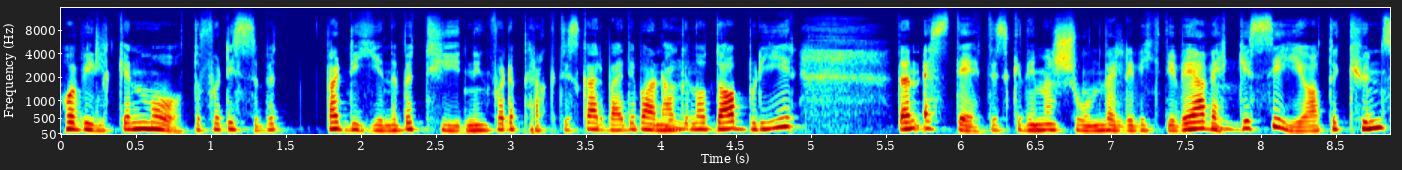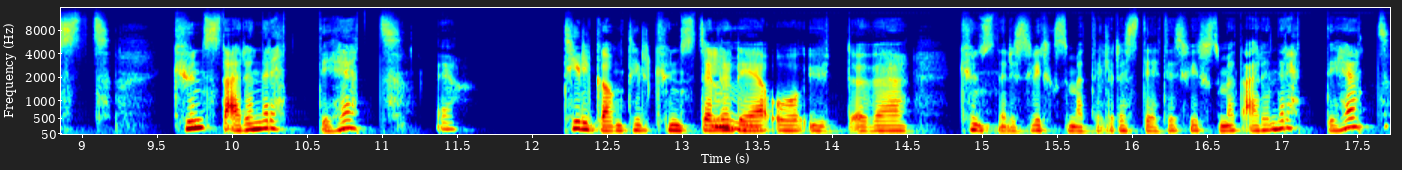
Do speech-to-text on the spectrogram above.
på hvilken måte får disse verdiene betydning for det praktiske arbeidet i barnehagen, og da blir den estetiske dimensjonen veldig viktig. Vea Vecchi sier jo at kunst, kunst er en rettighet Ja. tilgang til kunst eller det å utøve kunstnerisk virksomhet eller estetisk virksomhet er en rettighet.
